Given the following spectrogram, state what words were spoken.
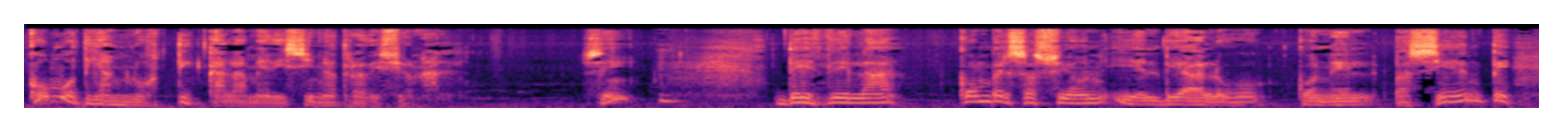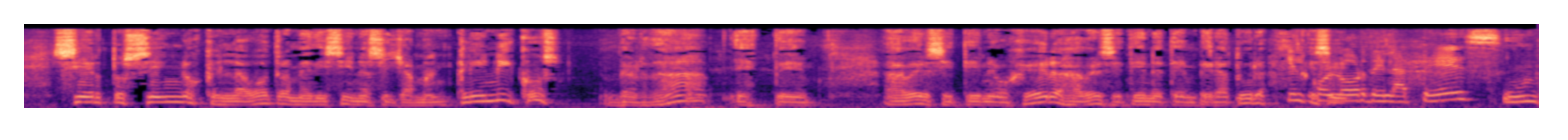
¿cómo diagnostica la medicina tradicional? ¿Sí? Desde la conversación y el diálogo con el paciente, ciertos signos que en la otra medicina se llaman clínicos, ¿verdad? Este, a ver si tiene ojeras, a ver si tiene temperatura. El color de la tez. Un,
